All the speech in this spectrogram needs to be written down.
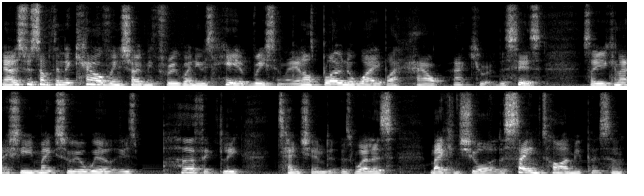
Now this was something that Calvin showed me through when he was here recently and I was blown away by how accurate this is. So you can actually make sure your wheel is perfectly tensioned as well as making sure at the same time you put some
